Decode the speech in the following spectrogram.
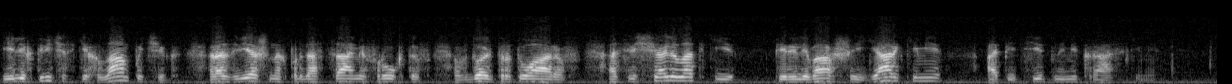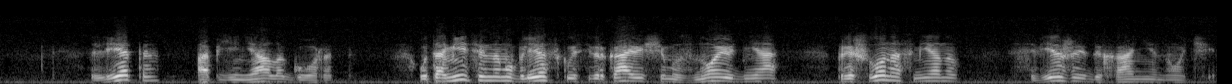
и электрических лампочек, развешанных продавцами фруктов вдоль тротуаров, освещали лотки, переливавшие яркими аппетитными красками. Лето опьяняло город. Утомительному блеску и сверкающему зною дня пришло на смену свежее дыхание ночи.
